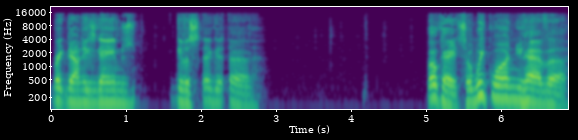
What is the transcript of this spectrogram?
break down these games. Give us uh, uh, okay. So week one, you have uh,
